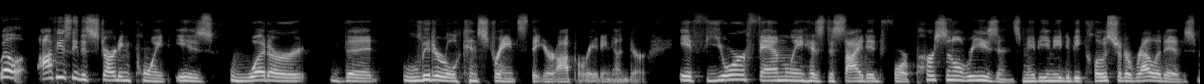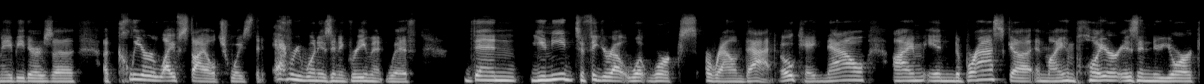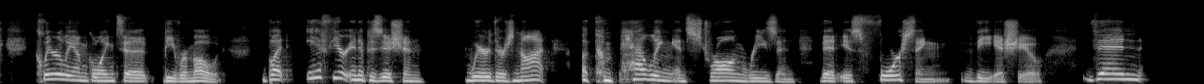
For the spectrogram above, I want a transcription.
Well, obviously, the starting point is what are the literal constraints that you're operating under. If your family has decided for personal reasons, maybe you need to be closer to relatives, maybe there's a, a clear lifestyle choice that everyone is in agreement with, then you need to figure out what works around that. Okay, now I'm in Nebraska and my employer is in New York. Clearly, I'm going to be remote. But if you're in a position where there's not a compelling and strong reason that is forcing the issue, then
